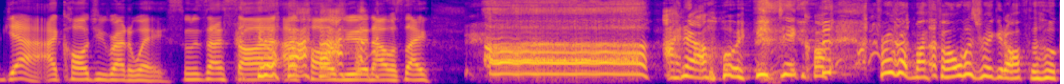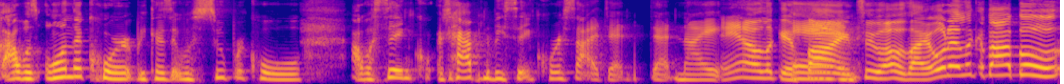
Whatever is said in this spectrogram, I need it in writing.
yeah, I called you right away. As soon as I saw it, I called you and I was like, I know. He did call. First of all, my phone was ringing off the hook. I was on the court because it was super cool. I was sitting, it happened to be sitting courtside that, that night. And I was looking fine too. I was like, oh, they look at my boo.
